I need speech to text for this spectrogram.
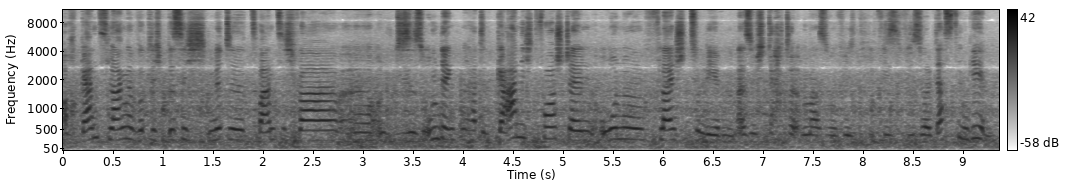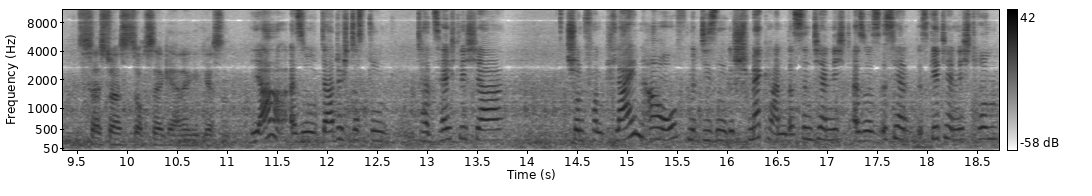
auch ganz lange, wirklich bis ich Mitte 20 war äh, und dieses Umdenken hatte, gar nicht vorstellen, ohne Fleisch zu leben. Also ich dachte immer so, wie, wie, wie soll das denn gehen? Das heißt, du hast es doch sehr gerne gegessen. Ja, also dadurch, dass du tatsächlich ja schon von klein auf mit diesen Geschmäckern, das sind ja nicht, also es ist ja, es geht ja nicht drum,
